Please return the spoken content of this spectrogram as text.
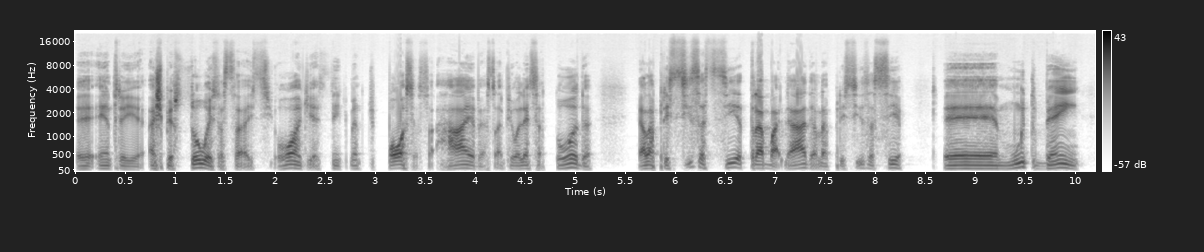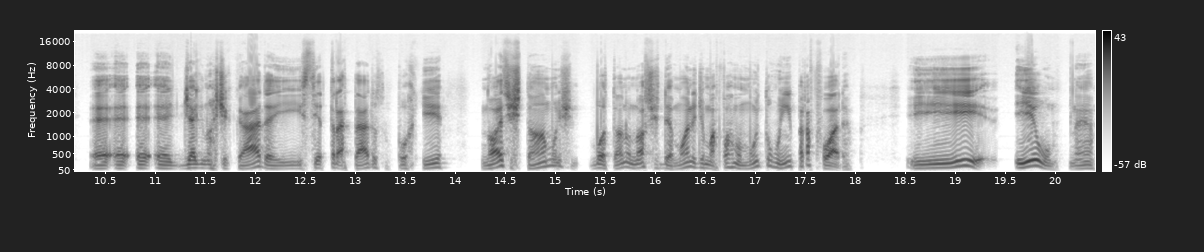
é, entre as pessoas, essa, esse ódio, esse sentimento de posse, essa raiva, essa violência toda, ela precisa ser trabalhada, ela precisa ser é, muito bem é, é, é, é, diagnosticada e ser tratada, porque nós estamos botando nossos demônios de uma forma muito ruim para fora. E eu né,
